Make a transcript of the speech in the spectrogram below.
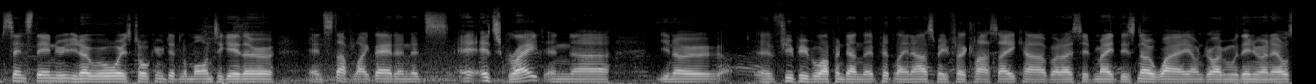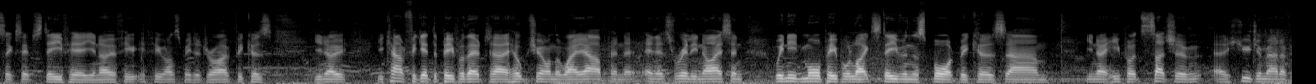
since then, you know, we're always talking. We did Le Mans together and stuff like that, and it's it's great. And uh, you know, a few people up and down the pit lane asked me for a Class A car, but I said, mate, there's no way I'm driving with anyone else except Steve here. You know, if he if he wants me to drive, because you know you can't forget the people that uh, helped you on the way up, and and it's really nice. And we need more people like Steve in the sport because. Um, you know, he puts such a, a huge amount of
